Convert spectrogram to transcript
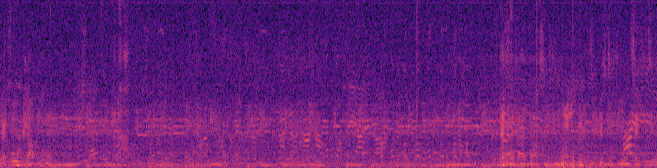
Wäre unglaublich nett. Der Reiter darf sich die 59 bis zu 64.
